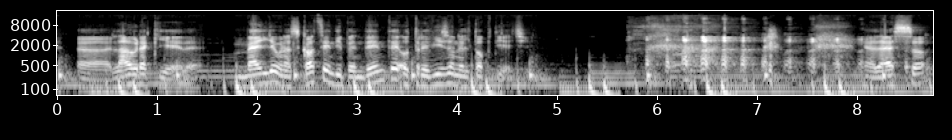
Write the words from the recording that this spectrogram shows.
Uh, Laura chiede: meglio una Scozia indipendente o Treviso nel top 10? e adesso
